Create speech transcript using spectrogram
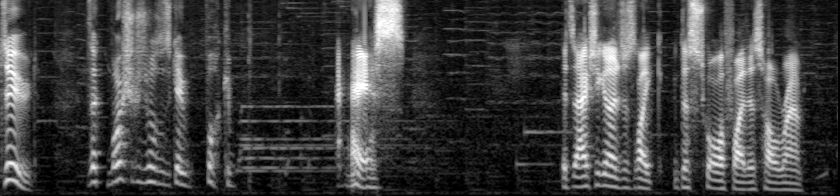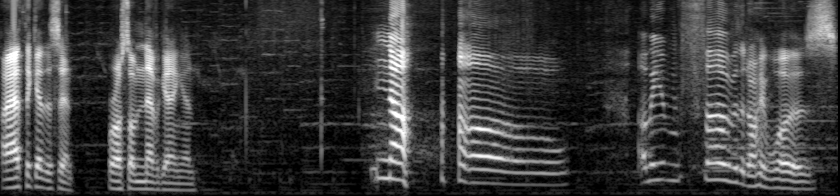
Dude, the motion controls this game fucking ass. It's actually gonna just like disqualify this whole round. I have to get this in, or else I'm never getting in. No. I'm even further than I was.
